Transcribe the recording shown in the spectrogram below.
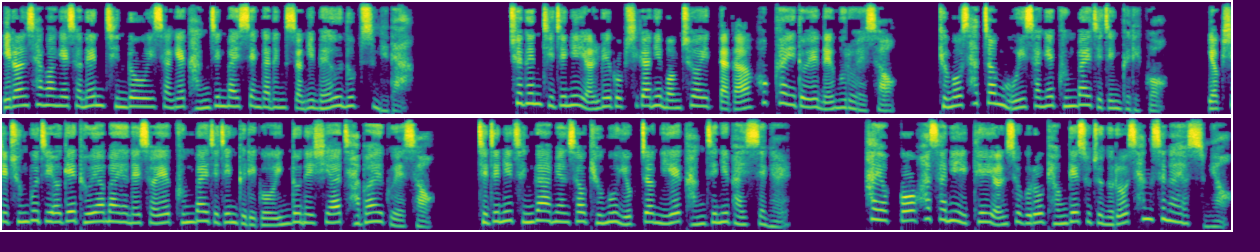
이런 상황에서는 진도 5 이상의 강진 발생 가능성이 매우 높습니다. 최근 지진이 17시간이 멈추어 있다가 홋카이도의 네무로에서 규모 4.5 이상의 군발 지진 그리고 역시 중부 지역의 도야마현에서의 군발 지진 그리고 인도네시아 자바해구에서 지진이 증가하면서 규모 6.2의 강진이 발생을 하였고 화산이 이틀 연속으로 경계 수준으로 상승하였으며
